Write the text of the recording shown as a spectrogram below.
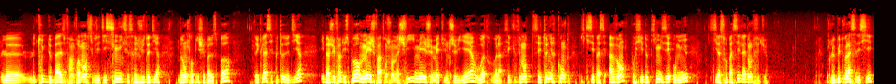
le, le, truc de base, enfin vraiment, si vous étiez cynique, ce serait juste de dire, bah non, tant pis, je fais pas de sport. Donc là, c'est plutôt de dire, eh ben, je vais faire du sport, mais je fais attention à ma cheville, mais je vais mettre une chevillère ou autre. Voilà, c'est exactement, c'est tenir compte de ce qui s'est passé avant pour essayer d'optimiser au mieux ce qui va se repasser là dans le futur. Donc le but, voilà, c'est d'essayer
